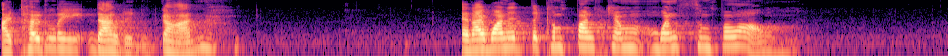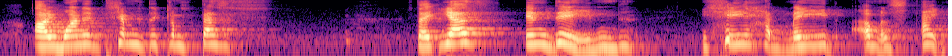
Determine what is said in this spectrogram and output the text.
I totally doubted God. And I wanted to confront him once and for all. I wanted him to confess that, yes, indeed, he had made a mistake.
